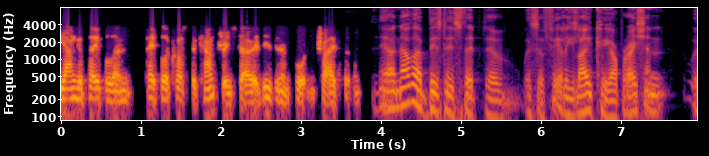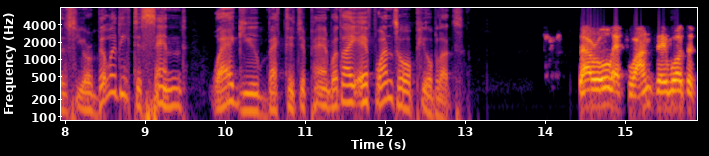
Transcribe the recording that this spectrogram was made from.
younger people and people across the country. So it is an important trade for them. Now, another business that uh, was a fairly low key operation was your ability to send Wagyu back to Japan. Were they F1s or purebloods? They were all F1s. There was a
